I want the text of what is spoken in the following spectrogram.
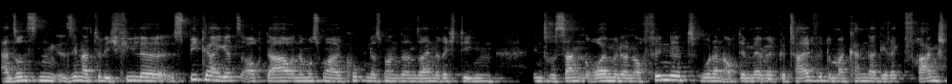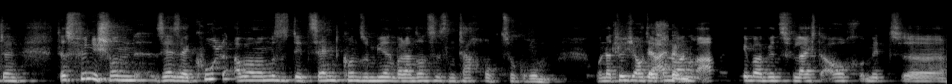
ansonsten sind natürlich viele Speaker jetzt auch da und da muss man halt gucken, dass man dann seine richtigen interessanten Räume dann auch findet, wo dann auch der Mehrwert geteilt wird und man kann da direkt Fragen stellen. Das finde ich schon sehr, sehr cool, aber man muss es dezent konsumieren, weil ansonsten ist ein Tag ruckzuck rum. Und natürlich auch der eine oder andere Arbeitgeber wird es vielleicht auch mit, äh,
